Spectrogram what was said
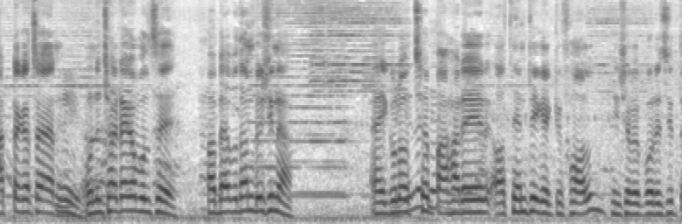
আট টাকা চান। উনি ছয় টাকা বলছে। ব্যবধান বেশি না। এইগুলো হচ্ছে পাহাড়ের অথেন্টিক একটি ফল হিসেবে পরিচিত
